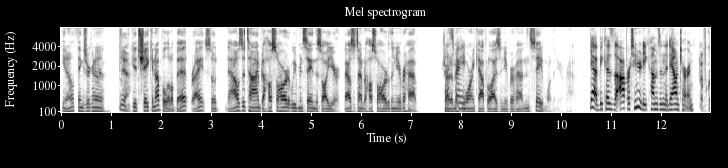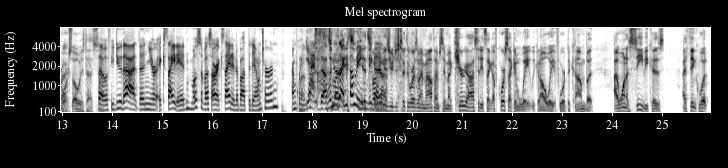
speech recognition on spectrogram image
You know, things are gonna Yeah. get shaken up a little bit, right? So now's the time to hustle harder. We've been saying this all year. Now's the time to hustle harder than you ever have. Try That's to make right. more and capitalize than you ever have, and save more than you ever have. Yeah, because the opportunity comes in the downturn. Of course, always does. So if you do that, then you're excited. Most of us are excited about the downturn. I'm going, yes, That's when is what- that it's, coming? It's funny because because you just took the words out of my mouth. I'm saying my curiosity. It's like, of course, I can wait. We can all wait for it to come, but I want to see because I think what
